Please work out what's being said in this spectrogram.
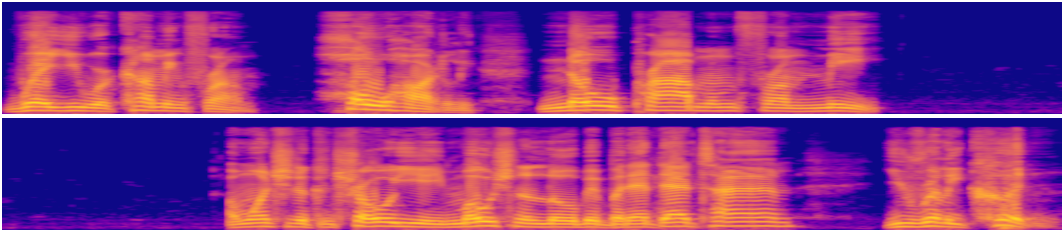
where you were coming from wholeheartedly. No problem from me. I want you to control your emotion a little bit, but at that time, you really couldn't.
